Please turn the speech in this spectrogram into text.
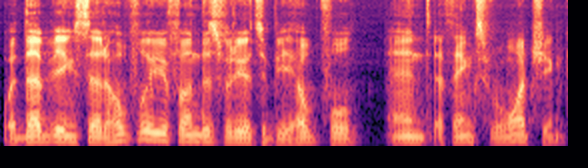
With that being said, hopefully you found this video to be helpful and thanks for watching.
